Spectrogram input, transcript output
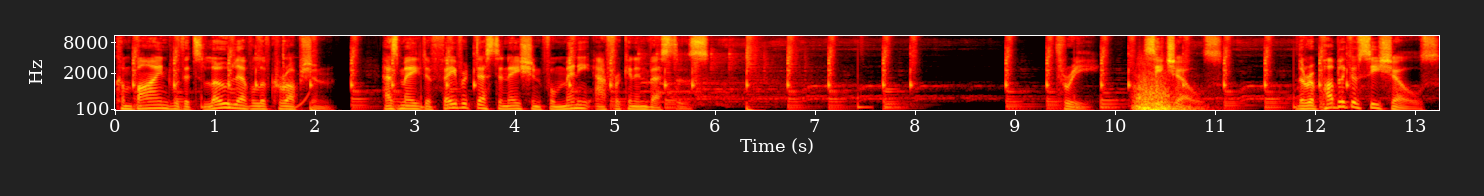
combined with its low level of corruption, has made it a favorite destination for many African investors. 3. Seychelles The Republic of Seychelles,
